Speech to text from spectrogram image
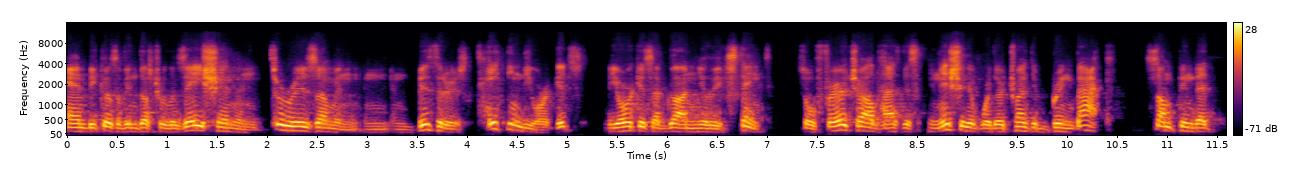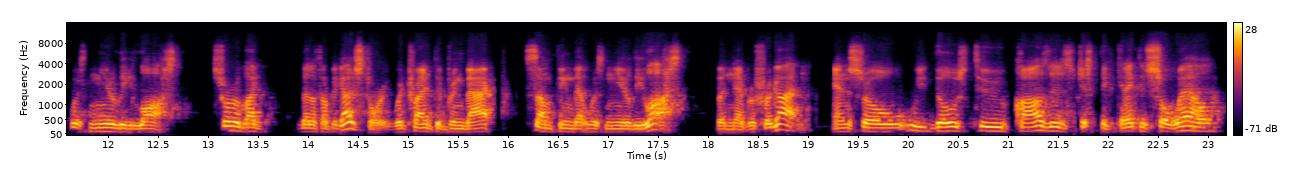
And because of industrialization and tourism and, and, and visitors taking the orchids, the orchids have gone nearly extinct. So Fairchild has this initiative where they're trying to bring back something that was nearly lost, sort of like the La Tropical story. We're trying to bring back something that was nearly lost but never forgotten. And so we, those two causes just connected so well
